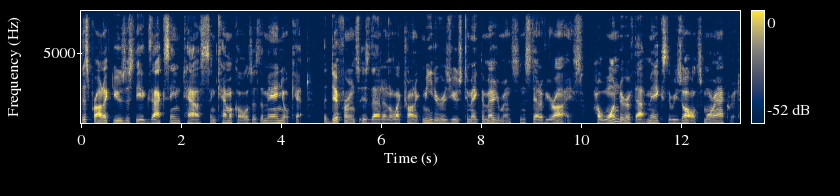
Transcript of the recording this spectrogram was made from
This product uses the exact same tests and chemicals as the manual kit. The difference is that an electronic meter is used to make the measurements instead of your eyes. I wonder if that makes the results more accurate.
